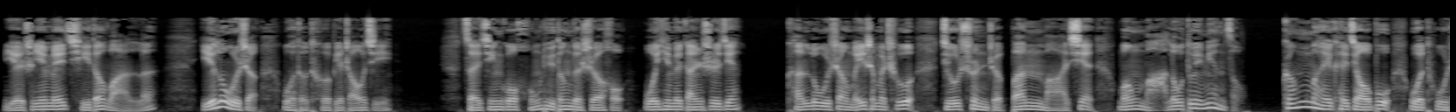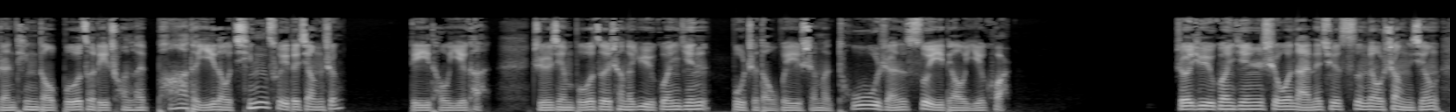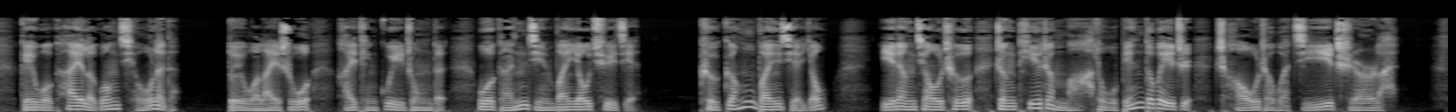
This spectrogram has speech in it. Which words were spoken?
也是因为起得晚了，一路上我都特别着急。在经过红绿灯的时候，我因为赶时间，看路上没什么车，就顺着斑马线往马路对面走。刚迈开脚步，我突然听到脖子里传来“啪”的一道清脆的响声。低头一看，只见脖子上的玉观音不知道为什么突然碎掉一块。这玉观音是我奶奶去寺庙上香给我开了光求来的。对我来说还挺贵重的，我赶紧弯腰去捡，可刚弯下腰，一辆轿车正贴着马路边的位置朝着我疾驰而来。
